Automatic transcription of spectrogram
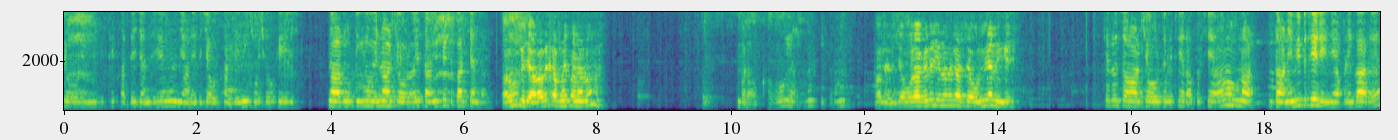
ਚੌਲ ਇੰਨੇ ਕਿੱਥੇ ਖਾਦੇ ਜਾਂਦੇ ਆ ਹੁਣ ਨਿਆਣੇ ਤੇ ਚੌਲ ਖਾਂਦੇ ਨਹੀਂ ਖੁਸ਼ ਹੋ ਕੇ ਨਾਲ ਰੋਟੀ ਹੋਵੇ ਨਾਲ ਚੌਲ ਹੋਵੇ ਤਾਂ ਵੀ ਢਿੱਡ ਭਰ ਜਾਂਦਾ। ਪਰ ਹੁਣ ਗੁਜ਼ਾਰਾ ਤੇ ਕਰਨਾ ਹੀ ਪੈਣਾ ਨਾ। ਬੜਾ ਔਖਾ ਹੋ ਗਿਆ ਹੁਣ ਕੀ ਕਰਾਂਗੇ ਤੁਹਾਡੇ ਤੇ ਚੌਲ ਆ ਕੇ ਤੇ ਜਿਨ੍ਹਾਂ ਦੇ ਘਰ ਚੌਲ ਵੀ ਨਹੀਂਗੇ ਚਲੋ ਦਾਲ ਚੌਲ ਤੇ ਬਥੇਰਾ ਕੁਛ ਆ ਹੁਣ ਆ- ਦਾਣੇ ਵੀ ਬਥੇਰੇ ਨੇ ਆਪਣੇ ਘਰ।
